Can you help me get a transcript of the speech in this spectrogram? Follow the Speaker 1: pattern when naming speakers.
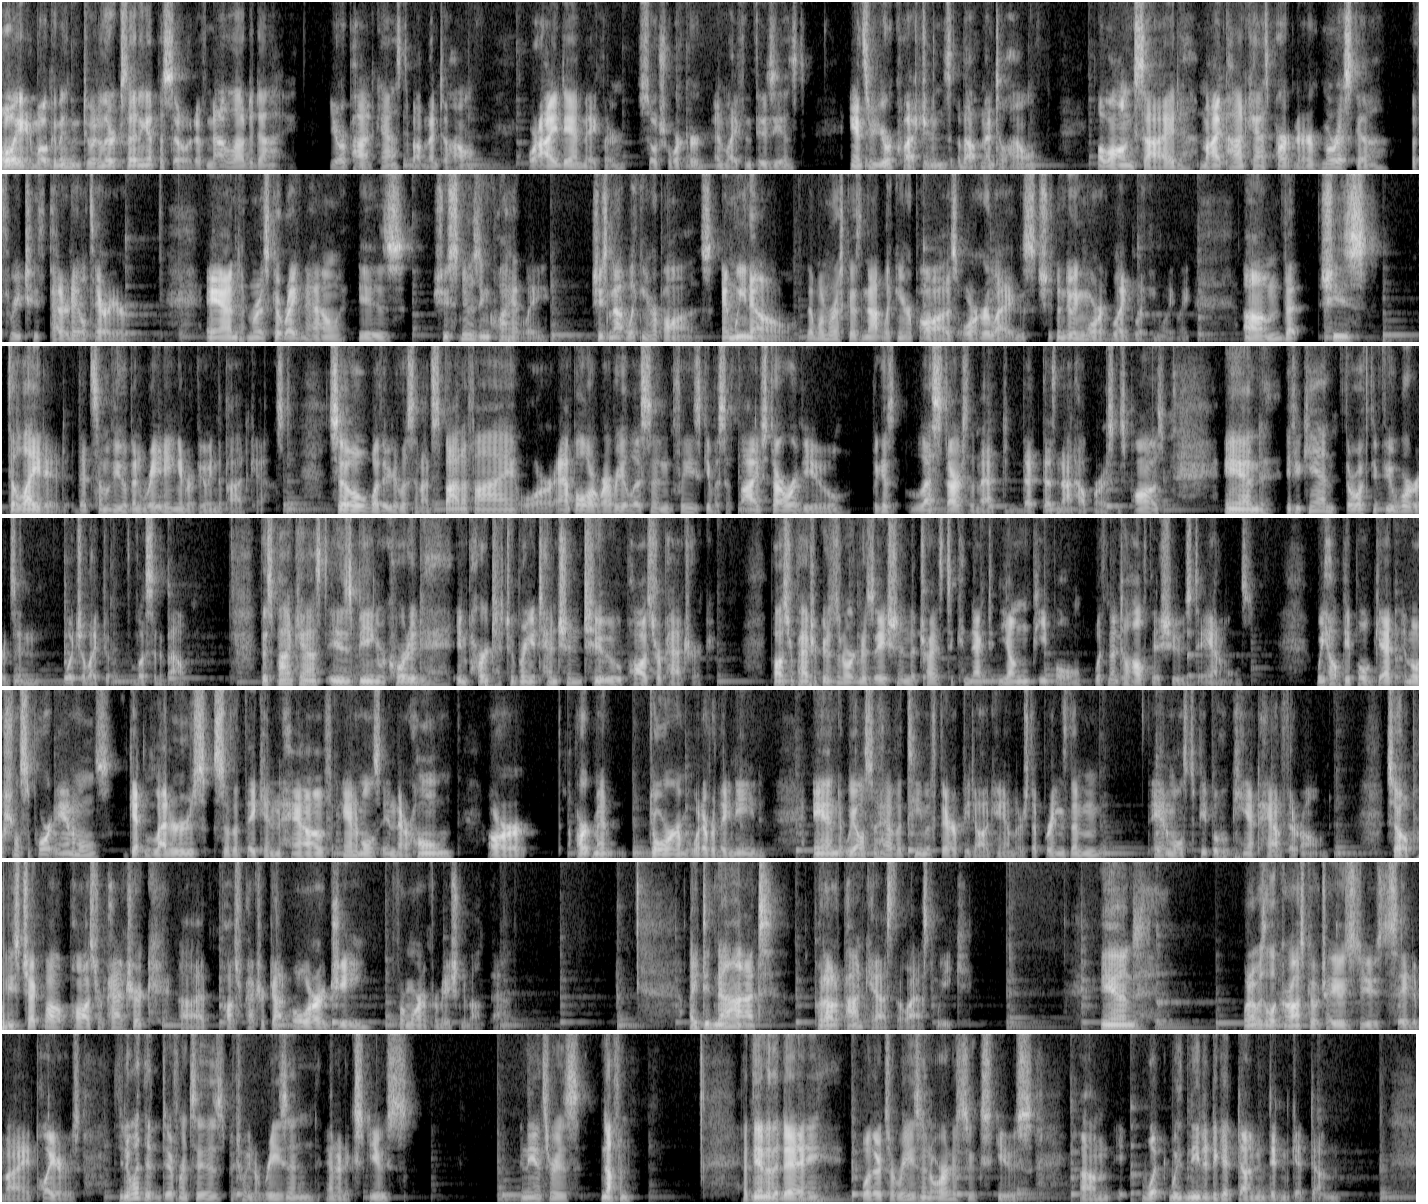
Speaker 1: Ahoy, and welcome in to another exciting episode of Not Allowed to Die, your podcast about mental health, where I, Dan Magler, social worker and life enthusiast, answer your questions about mental health alongside my podcast partner, Mariska, the three toothed Patterdale Terrier. And Mariska, right now, is she's snoozing quietly. She's not licking her paws. And we know that when Mariska is not licking her paws or her legs, she's been doing more leg licking lately, um, that she's delighted that some of you have been rating and reviewing the podcast. So, whether you're listening on Spotify or Apple or wherever you listen, please give us a five star review because less stars than that that does not help Mariska's paws. And if you can, throw out a few words in what you like to listen about. This podcast is being recorded in part to bring attention to Paws for Patrick. Paws for Patrick is an organization that tries to connect young people with mental health issues to animals. We help people get emotional support animals, get letters so that they can have animals in their home or apartment, dorm, whatever they need. And we also have a team of therapy dog handlers that brings them animals to people who can't have their own. So please check out Paws for Patrick uh, at pawsforpatrick.org for more information about that. I did not put out a podcast the last week. And when I was a lacrosse coach, I used to, used to say to my players, Do you know what the difference is between a reason and an excuse? And the answer is nothing. At the end of the day, whether it's a reason or an excuse, um, what was needed to get done didn't get done.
